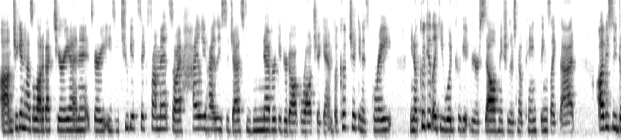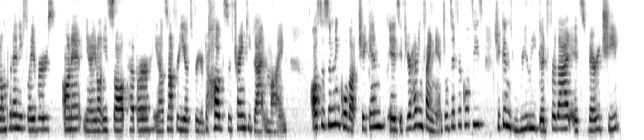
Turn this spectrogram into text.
Um, chicken has a lot of bacteria in it. It's very easy to get sick from it, so I highly, highly suggest you never give your dog raw chicken. But cooked chicken is great. You know, cook it like you would cook it for yourself. Make sure there's no pink, things like that. Obviously, don't put any flavors on it. You know, you don't need salt, pepper. You know, it's not for you, it's for your dog, so try and keep that in mind. Also, something cool about chicken is if you're having financial difficulties, chicken's really good for that. It's very cheap.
